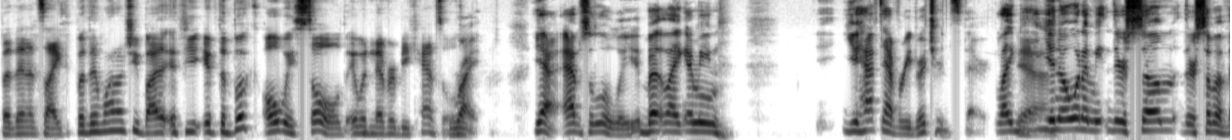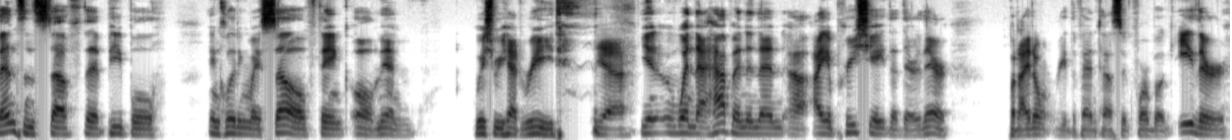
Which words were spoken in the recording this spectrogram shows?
But then it's like, but then why don't you buy it? If you if the book always sold, it would never be canceled. Right. Yeah, absolutely. But like, I mean, you have to have Reed Richards there. Like, Yeah. you know what I mean? There's some there's some events and stuff that people, including myself, think, oh man, wish we had Reed. Yeah. you know, when that happened, and then uh, I appreciate that they're there, but I don't read the Fantastic Four book either.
